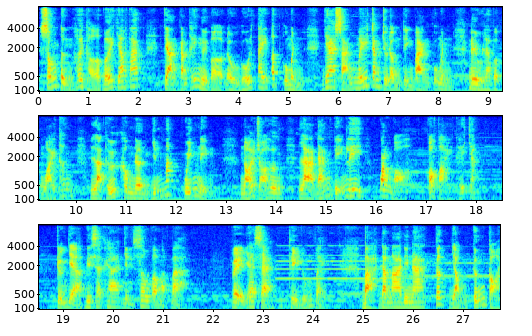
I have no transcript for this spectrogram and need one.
sống từng hơi thở với giáo pháp, chàng cảm thấy người vợ đầu gối tay ấp của mình, gia sản mấy trăm triệu đồng tiền vàng của mình đều là vật ngoại thân, là thứ không nên dính mắc quyến niệm. Nói rõ hơn là đáng viễn ly, quăng bỏ, có phải thế chăng? Trưởng giả Visakha nhìn sâu vào mắt bà. Về gia sản thì đúng vậy. Bà Damadina cất giọng cứng cỏi.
